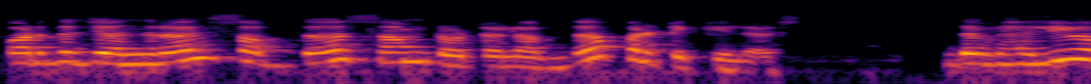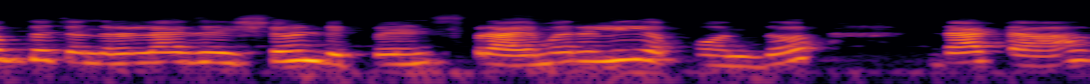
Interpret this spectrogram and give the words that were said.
For the generals of the sum total of the particulars. The value of the generalization depends primarily upon the data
